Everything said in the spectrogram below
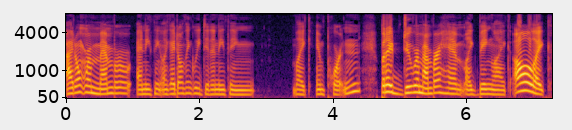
I don't remember anything like I don't think we did anything like important, but I do remember him like being like, "Oh, like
